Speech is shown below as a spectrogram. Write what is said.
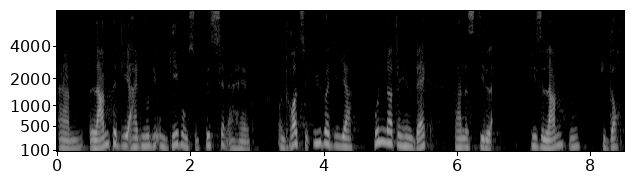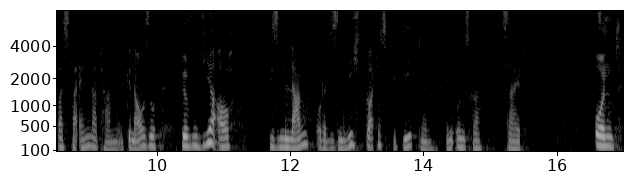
ähm, Lampe, die halt nur die Umgebung so ein bisschen erhält. Und trotzdem über die Jahrhunderte hinweg waren es die, diese Lampen, die doch was verändert haben. Und genauso dürfen wir auch diesen Lamp oder diesem Licht Gottes begegnen in unserer Zeit. Und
